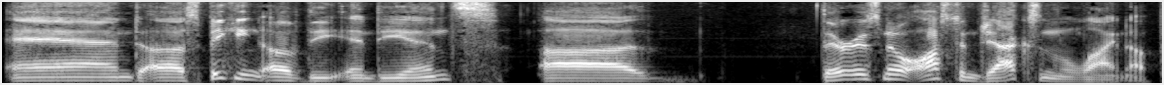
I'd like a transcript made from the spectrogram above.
And uh, speaking of the Indians, uh, there is no Austin Jackson in the lineup.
